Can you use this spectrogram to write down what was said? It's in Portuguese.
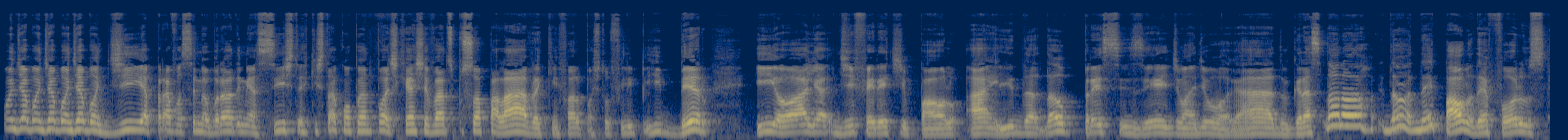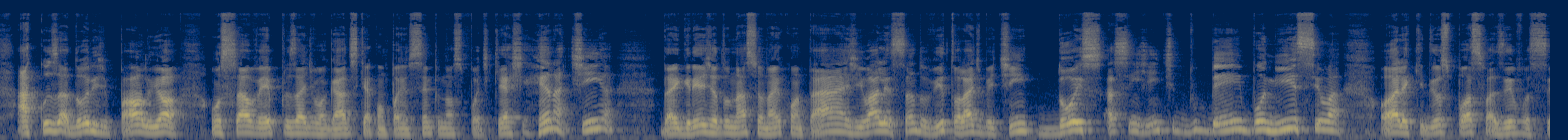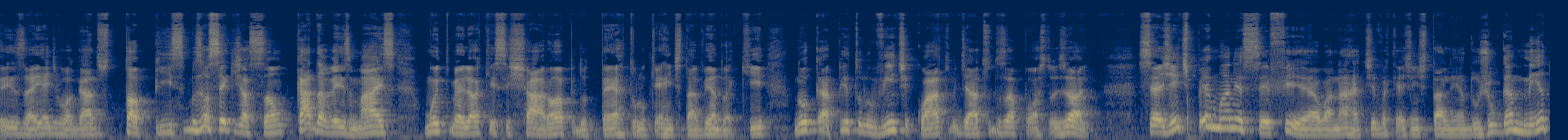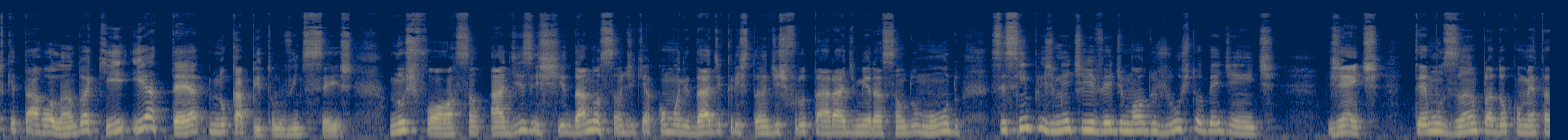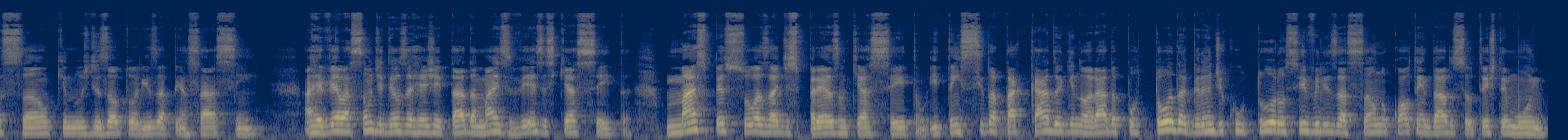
Bom dia, bom dia, bom dia, bom dia para você, meu brother minha sister, que está acompanhando o podcast Levados por Sua Palavra. Quem fala é o pastor Felipe Ribeiro. E olha, diferente de Paulo, ainda não precisei de um advogado. Graças. Não, não, não, nem Paulo, né? Foram os acusadores de Paulo. E ó, um salve aí para os advogados que acompanham sempre o nosso podcast. Renatinha da Igreja do Nacional e Contagem, o Alessandro Vitor lá de Betim, dois, assim, gente do bem, boníssima. Olha, que Deus possa fazer vocês aí, advogados topíssimos. Eu sei que já são, cada vez mais, muito melhor que esse xarope do Tértulo que a gente está vendo aqui no capítulo 24 de Atos dos Apóstolos. E olha, se a gente permanecer fiel à narrativa que a gente está lendo, o julgamento que está rolando aqui e até no capítulo 26, nos forçam a desistir da noção de que a comunidade cristã desfrutará a admiração do mundo se simplesmente viver de modo justo e obediente. Gente, temos ampla documentação que nos desautoriza a pensar assim. A revelação de Deus é rejeitada mais vezes que aceita. Mais pessoas a desprezam que aceitam e tem sido atacada ou ignorada por toda a grande cultura ou civilização no qual tem dado seu testemunho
